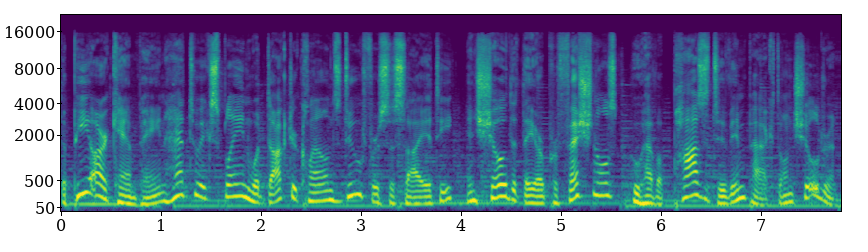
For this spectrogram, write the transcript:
The PR campaign had to explain what Dr. Clowns do for society and show that they are professionals who have a positive impact on children.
